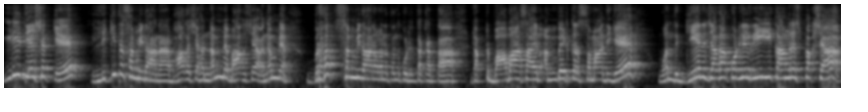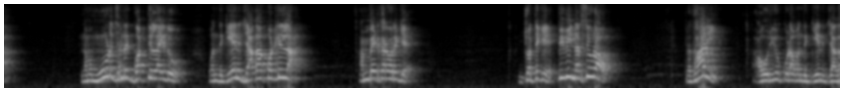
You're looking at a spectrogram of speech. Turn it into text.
ಇಡೀ ದೇಶಕ್ಕೆ ಲಿಖಿತ ಸಂವಿಧಾನ, ಭಾಗಶಃ ನಮ್ಯ, ಭಾಗಶಃ ಅನಮ್ಯ ಬೃಹತ್ ಸಂವಿಧಾನವನ್ನು ತಂದುಕೊಟ್ಟಿರ್ತಕ್ಕಂಥ ಡಾಕ್ಟರ್ ಬಾಬಾ ಸಾಹೇಬ್ ಅಂಬೇಡ್ಕರ್ ಸಮಾಧಿಗೆ ಒಂದು ಗೇನ್ ಜಾಗ ಕೊಡ್ಲಿಲ್ರಿ ಈ ಕಾಂಗ್ರೆಸ್ ಪಕ್ಷ. ನಮ್ಮ ಮೂರು ಜನರಿಗೆ ಗೊತ್ತಿಲ್ಲ ಇದು. ಒಂದು ಗೇನ್ ಜಾಗ ಕೊಡಲಿಲ್ಲ ಅಂಬೇಡ್ಕರ್ ಅವರಿಗೆ. ಜೊತೆಗೆ ಪಿ ವಿ ನರಸಿಂಹರಾವ್ ಪ್ರಧಾನಿ, ಅವರಿಗೂ ಕೂಡ ಒಂದು ಗೇನ್ ಜಾಗ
